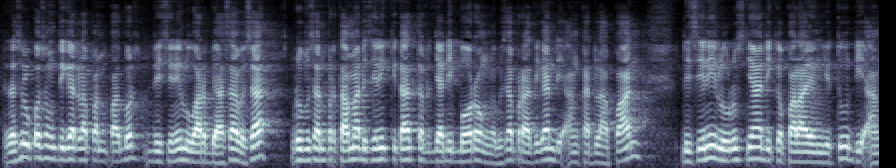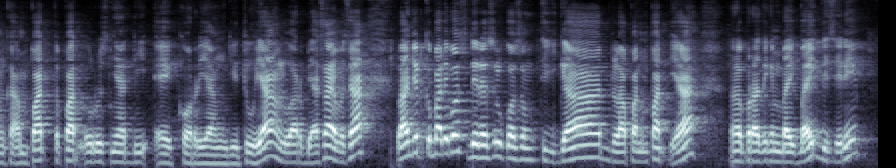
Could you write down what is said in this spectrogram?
Rasul 0384 bos di sini luar biasa bisa. Rumusan pertama di sini kita terjadi borong ya bisa perhatikan di angka 8. Di sini lurusnya di kepala yang gitu, di angka 4 tepat lurusnya di ekor yang gitu ya. Luar biasa ya bos ya. Lanjut kembali bos di Rasul 0384 ya. Uh, perhatikan baik-baik di sini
